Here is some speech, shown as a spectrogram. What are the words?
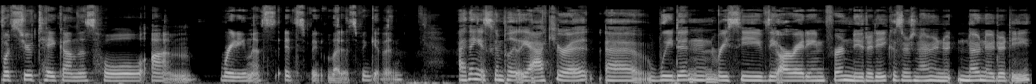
What's your take on this whole um, rating that's it's been that it's been given? I think it's completely accurate. Uh, we didn't receive the R rating for nudity because there's no no nudity.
